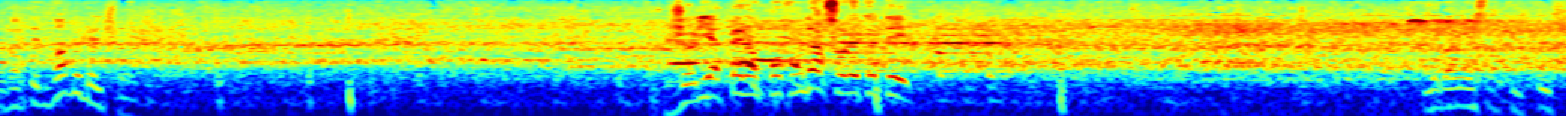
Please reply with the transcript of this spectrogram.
On va peut-être voir de belles choses. Joli appel en profondeur sur le côté. Le ballon sorti, touche.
